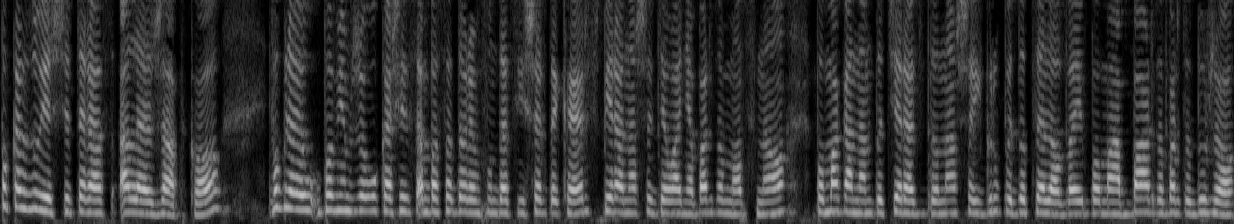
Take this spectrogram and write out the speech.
pokazujesz się teraz, ale rzadko. W ogóle powiem, że Łukasz jest ambasadorem Fundacji Share the Care, wspiera nasze działania bardzo mocno, pomaga nam docierać do naszej grupy docelowej, bo ma bardzo, bardzo dużo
